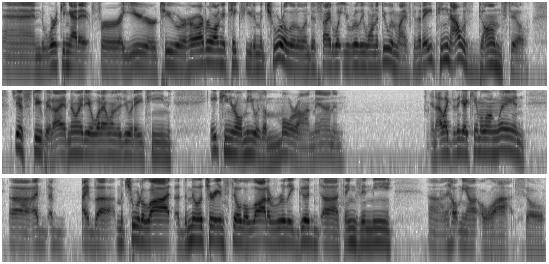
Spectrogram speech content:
and working at it for a year or two or however long it takes you to mature a little and decide what you really want to do in life. Because at 18, I was dumb still, just stupid. I had no idea what I wanted to do at 18. 18 year old me was a moron, man, and and I like to think I came a long way, and uh, I've, I've, I've uh, matured a lot. The military instilled a lot of really good uh, things in me uh, that helped me out a lot. So,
